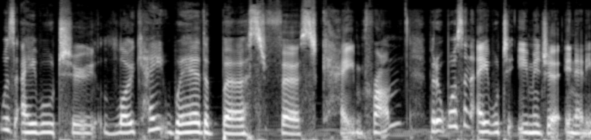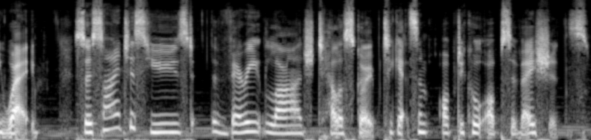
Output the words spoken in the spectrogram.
was able to locate where the burst first came from, but it wasn't able to image it in any way. So scientists used the Very Large Telescope to get some optical observations.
